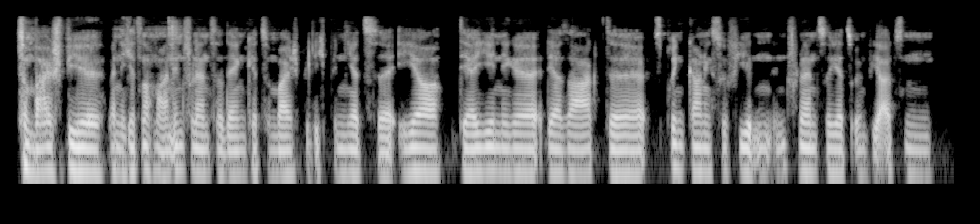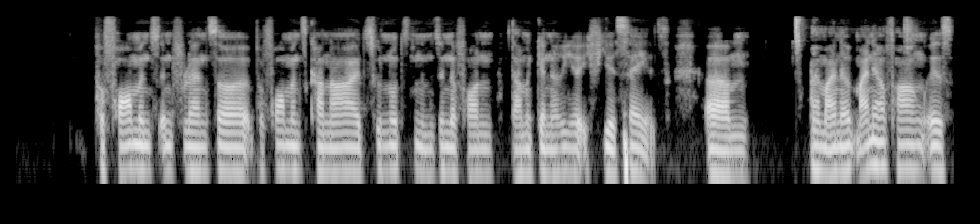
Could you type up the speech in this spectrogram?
zum Beispiel, wenn ich jetzt nochmal an Influencer denke, zum Beispiel, ich bin jetzt äh, eher derjenige, der sagt, äh, es bringt gar nicht so viel, einen Influencer jetzt irgendwie als ein Performance-Influencer, Performance-Kanal zu nutzen im Sinne von, damit generiere ich viel Sales. Ähm, meine, meine Erfahrung ist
